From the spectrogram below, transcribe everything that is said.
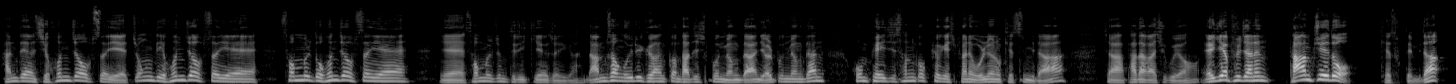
한대현 씨 혼자 없어 예. 쫑디 혼자 없어 예. 선물도 혼자 없어 예. 예, 선물 좀 드릴게요, 저희가. 남성 의류 교환권 받으실 분 명단 10분 명단 홈페이지 선곡표 게시판에 올려 놓겠습니다. 자, 받아 가시고요. 애기 아플 자는 다음 주에도 계속됩니다.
